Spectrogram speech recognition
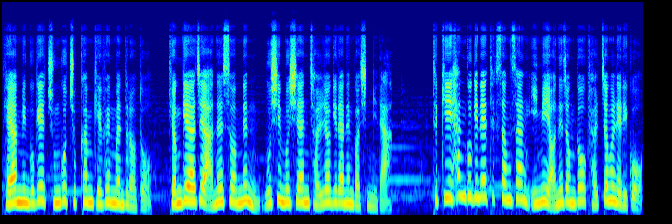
대한민국의 중고축함 계획만 들어도 경계하지 않을 수 없는 무시무시한 전력이라는 것입니다. 특히 한국인의 특성상 이미 어느 정도 결정을 내리고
